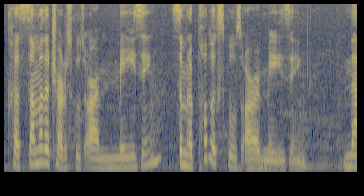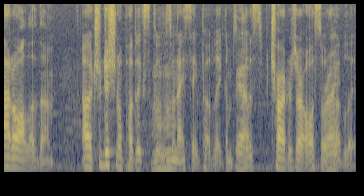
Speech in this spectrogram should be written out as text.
Because some of the charter schools are amazing, some of the public schools are amazing, not all of them uh, traditional public schools mm-hmm. when I say public, because yeah. charters are also right. public.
